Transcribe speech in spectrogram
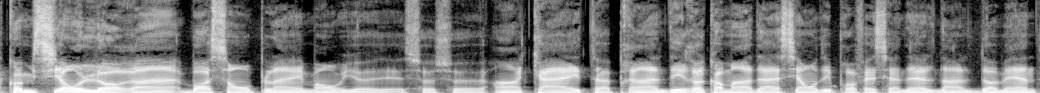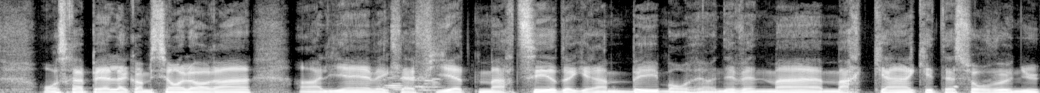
commission Laurent bat son plein. Bon, il y a ce, enquête, euh, prend des recommandations des professionnels dans le domaine. On se rappelle la commission Laurent en lien avec la fillette martyre de Granby. Bon, un événement marquant qui était survenu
